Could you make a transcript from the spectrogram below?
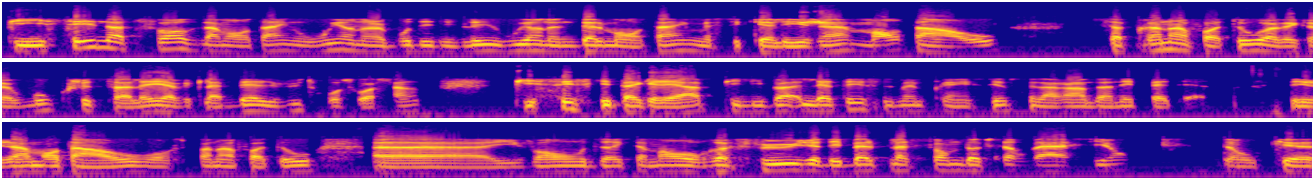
Puis c'est notre force de la montagne. Oui, on a un beau dénivelé, oui, on a une belle montagne, mais c'est que les gens montent en haut, se prennent en photo avec un beau coucher de soleil, avec la belle vue 360. Puis c'est ce qui est agréable. Puis l'été, c'est le même principe, c'est la randonnée pédestre. Les gens montent en haut, vont se prendre en photo, euh, ils vont directement au refuge, il y a des belles plateformes d'observation. Donc, euh,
